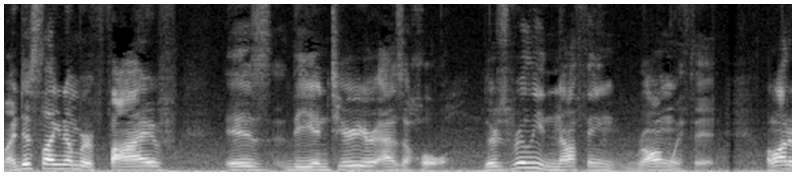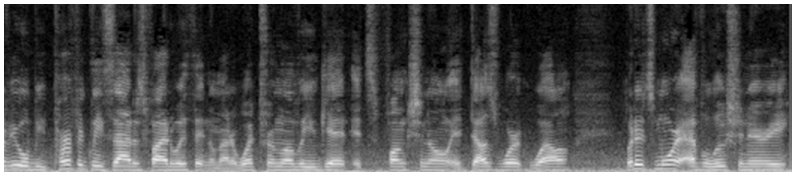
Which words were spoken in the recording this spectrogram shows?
My dislike number five is the interior as a whole. There's really nothing wrong with it. A lot of you will be perfectly satisfied with it no matter what trim level you get. It's functional, it does work well, but it's more evolutionary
